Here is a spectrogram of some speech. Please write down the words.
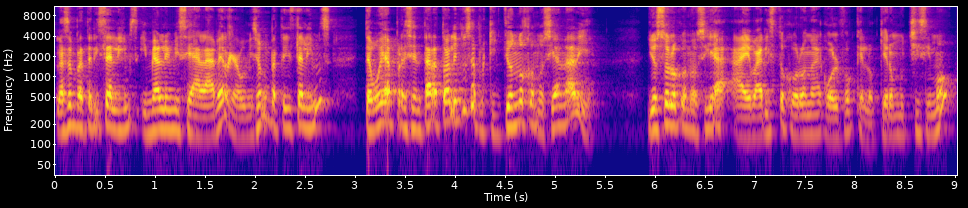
Lo hacen baterista del IMSS y me habla y me dice, a la verga, me hicieron baterista del IMSS, te voy a presentar a toda la industria porque yo no conocía a nadie. Yo solo conocía a Evaristo Corona Golfo, que lo quiero muchísimo,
